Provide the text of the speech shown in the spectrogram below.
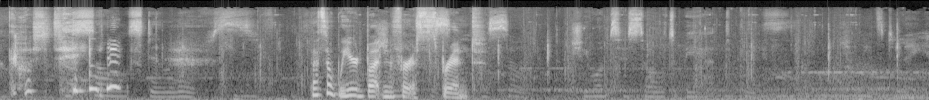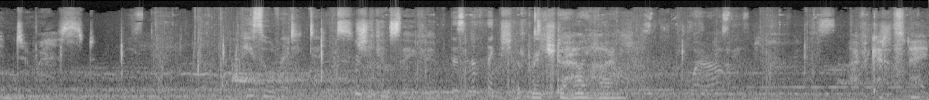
Gosh dang it. still lives. That's a weird button for a sprint. She wants his soul to be at peace. She needs to lay him to rest. He's already dead. She can save him. There's nothing she The bridge to Helheim. Where are we? I forget its name.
